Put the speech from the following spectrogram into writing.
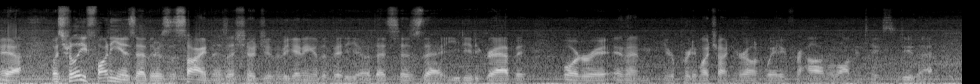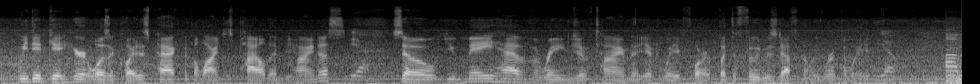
Yeah. What's really funny is that there's a sign, as I showed you at the beginning of the video, that says that you need to grab it, order it, and then you're pretty much on your own waiting for however long it takes to do that. We did get here, it wasn't quite as packed, but the line just piled in behind us. yeah. So you may have a range of time that you have to wait for it, but the food was definitely worth the wait. Yep. Um,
